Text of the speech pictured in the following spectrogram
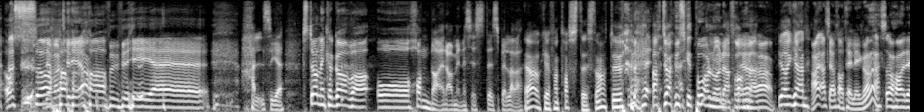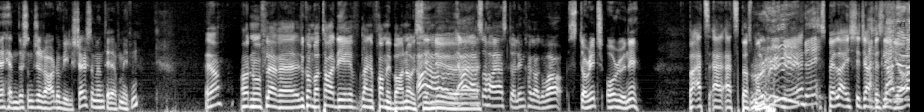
Og så Det var tre, ja. har vi eh, Helsike. Stirling Kagawa og Honda er da mine siste spillere. Ja, ok, Fantastisk da at du, at du har husket på noen der framme. Ja. Jørgen? Nei, altså Jeg har tatt hele England. jeg. Så jeg har Henderson, Gerrard og Wilshere som en treer på midten. Ja, har du noen flere Du kan bare ta de lenger fram i banen òg, Ja, ja, du ja, ja, eh, Så har jeg Stirling, Kagawa, Sturridge og Rooney. Bare ett et, et spørsmål. Rooney spiller ikke Champions League i år.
